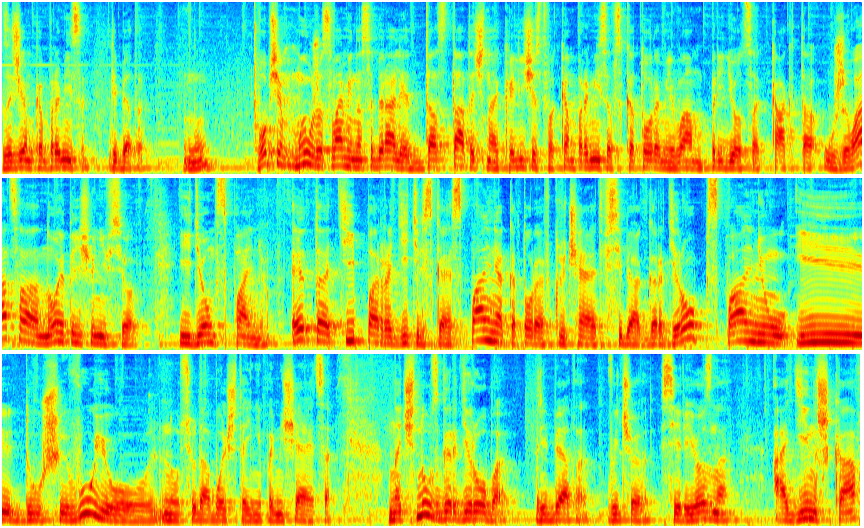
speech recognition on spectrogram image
Зачем компромиссы, ребята? Ну, в общем, мы уже с вами насобирали достаточное количество компромиссов, с которыми вам придется как-то уживаться, но это еще не все. Идем в спальню. Это типа родительская спальня, которая включает в себя гардероб, спальню и душевую. Ну, сюда больше-то и не помещается. Начну с гардероба. Ребята, вы что, серьезно? Один шкаф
